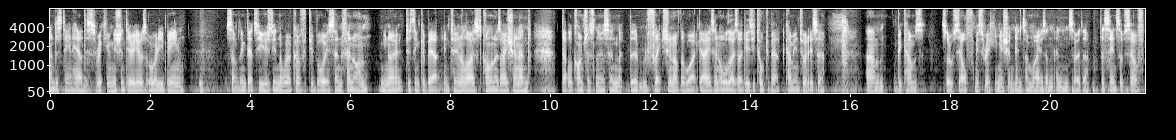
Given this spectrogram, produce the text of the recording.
understand how this recognition theory has already been something that's used in the work of Du Bois and Fanon, you know, to think about internalized colonization and double consciousness and the, the reflection of the white gaze and all those ideas you talked about come into it. It's a um, becomes sort of self misrecognition in some ways, and, and so the, the sense of self,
